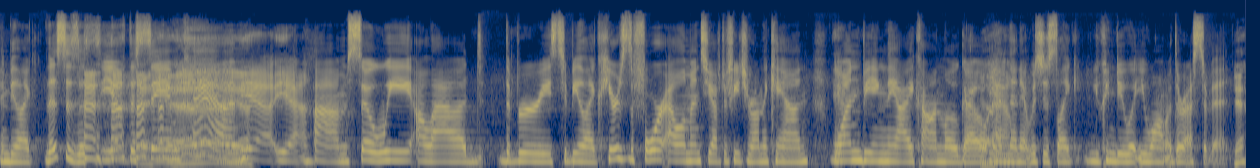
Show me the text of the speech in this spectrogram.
and be like, "This is a sea of the same can." Yeah, yeah. Um, so we allowed the breweries to be like, here's the four elements you have to feature on the can. Yeah. One being the icon logo, Yeah. and then it was just like you can do what you want with the rest of it. yeah,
